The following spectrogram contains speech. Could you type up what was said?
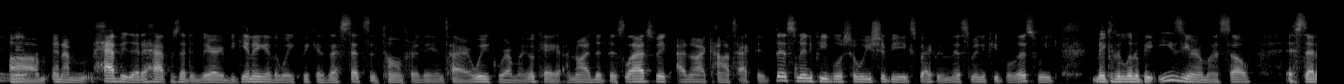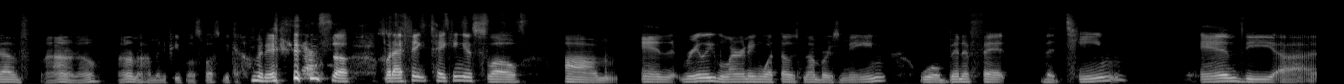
Mm-hmm. Um, and I'm happy that it happens at the very beginning of the week because that sets the tone for the entire week where I'm like, okay, I know I did this last week. I know I contacted this many people. So we should be expecting this many people this week. Make it a little bit easier on myself instead of, I don't know, I don't know how many people are supposed to be coming in. Yeah. so, but I think taking it slow um, and really learning what those numbers mean will benefit the team and the uh,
